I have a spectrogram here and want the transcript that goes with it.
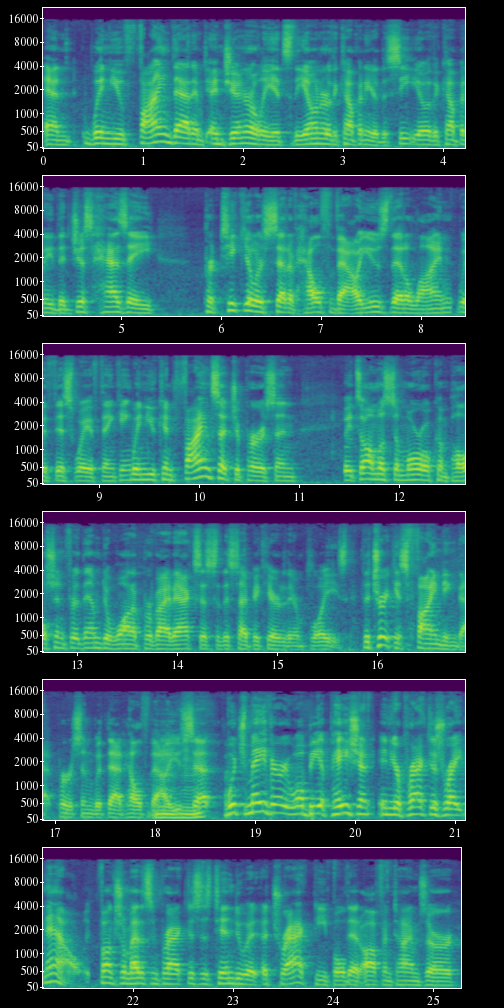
And when you find that and generally it's the owner of the company or the CEO of the company that just has a particular set of health values that align with this way of thinking. When you can find such a person it's almost a moral compulsion for them to want to provide access to this type of care to their employees. The trick is finding that person with that health value mm-hmm. set, which may very well be a patient in your practice right now. Functional medicine practices tend to attract people that oftentimes are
